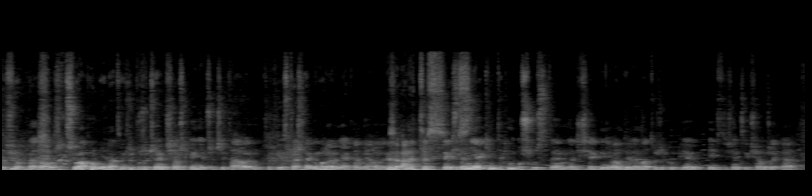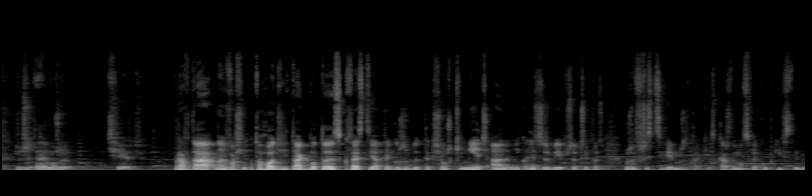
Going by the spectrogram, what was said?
Bo się okazało, że przyłapał mnie na tym, że pożyczyłem książkę i nie przeczytałem. Takiego strasznego moralniaka miałem. Ale to jest jakiś... Jestem niejakim takim oszustem. A dzisiaj nie mam dylematu, że kupiłem 5000 książek, a przeczytałem może ćwierć. Prawda? No właśnie o to chodzi, tak? Bo to jest kwestia tego, żeby te książki mieć, ale niekoniecznie, żeby je przeczytać. Bo że wszyscy wiemy, że tak jest. Każdy ma swoje kubki wstydu.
